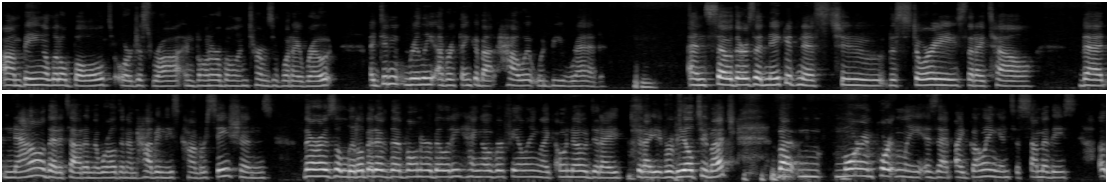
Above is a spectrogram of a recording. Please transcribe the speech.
um, being a little bold or just raw and vulnerable in terms of what I wrote. I didn't really ever think about how it would be read. Mm-hmm. And so there's a nakedness to the stories that I tell that now that it's out in the world and I'm having these conversations, there is a little bit of the vulnerability hangover feeling like, oh no, did I did I reveal too much? but m- more importantly is that by going into some of these, uh,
